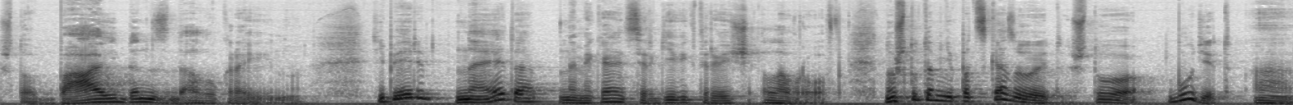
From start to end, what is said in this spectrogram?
что Байден сдал Украину. Теперь на это намекает Сергей Викторович Лавров. Но что-то мне подсказывает, что будет а,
